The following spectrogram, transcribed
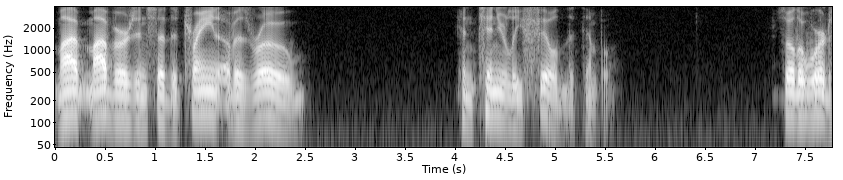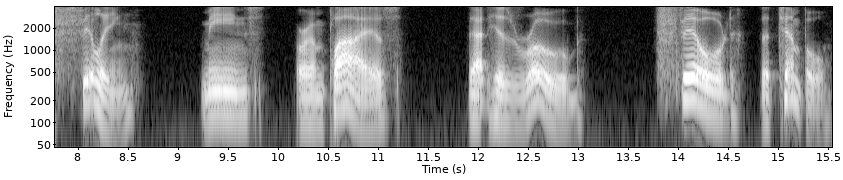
my, my version said the train of his robe continually filled the temple. So the word filling means or implies that his robe filled the temple,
